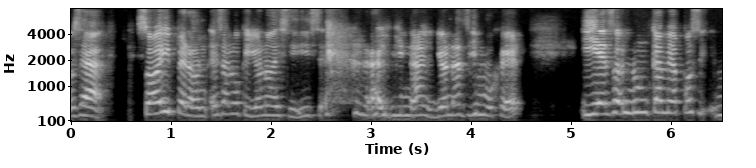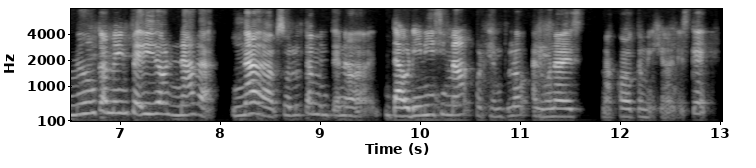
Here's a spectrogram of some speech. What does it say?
O sea, soy, pero es algo que yo no decidí al final. Yo nací mujer y eso nunca me ha, nunca me ha impedido nada, nada, absolutamente nada. Taurinísima, por ejemplo, alguna vez me acuerdo que me dijeron, es que,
